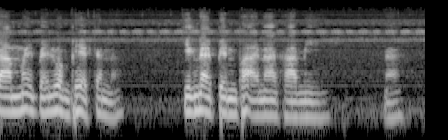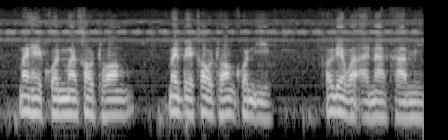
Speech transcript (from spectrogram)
กามไม่ไปร่วมเพศกันนะจึงได้เป็นพระอนาคามีนะไม่ให้คนมาเข้าท้อง ไม่ไปเข้าท้องคนอีก เขาเรียกว่าอนาคามี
